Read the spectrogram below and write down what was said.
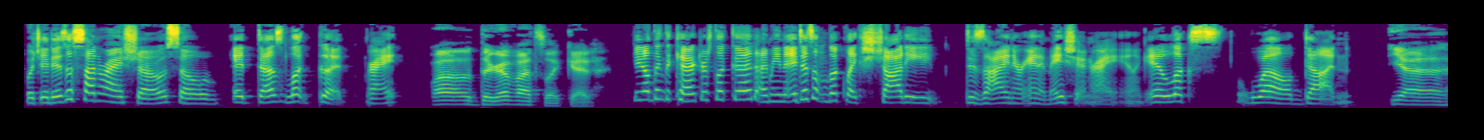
which it is a sunrise show, so it does look good, right? Well, the robots look good. You don't think the characters look good? I mean, it doesn't look like shoddy design or animation, right? Like it looks well done. Yeah,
